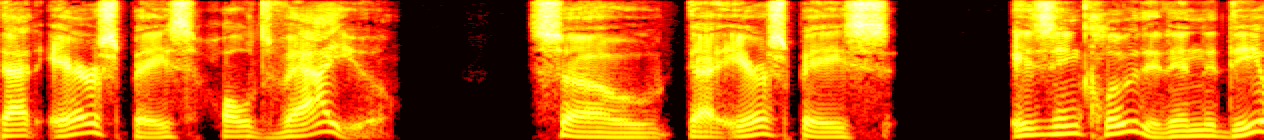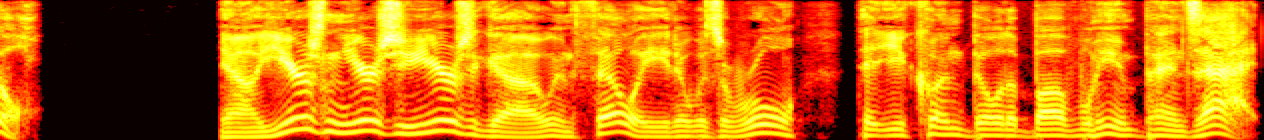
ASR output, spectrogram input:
that airspace holds value. So that airspace is included in the deal. Now, years and years and years ago in Philly, there was a rule that you couldn't build above William Penn's at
